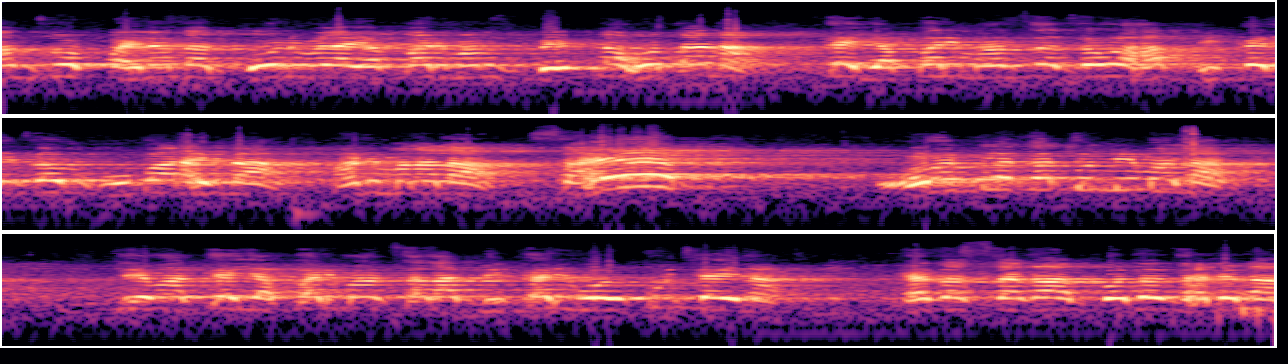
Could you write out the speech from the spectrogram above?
आणि जो पहिल्यांदा दोन वेळा व्यापारी माणूस भेटला होता ना त्या व्यापारी माणसाजवळ हा भिकारी जाऊन उभा राहिला आणि म्हणाला साहेब ओळखलं का तुम्ही मला? तेव्हा त्या व्यापारी माणसाला भिकारी ओळखूच येईना. ह्याचा सगळा बदल झालेला.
